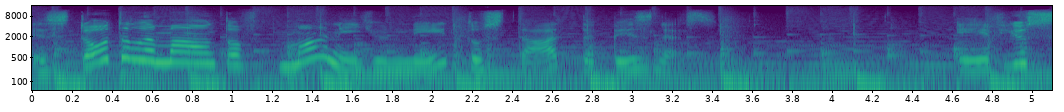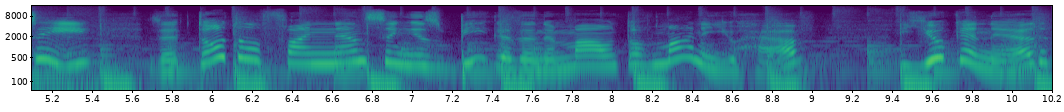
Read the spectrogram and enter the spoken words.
is total amount of money you need to start the business. If you see the total financing is bigger than amount of money you have, you can add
